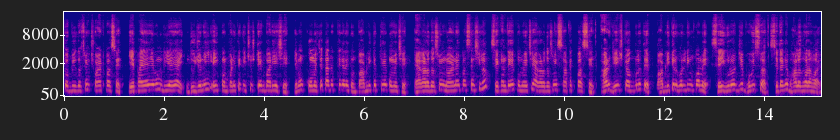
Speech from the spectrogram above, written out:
চব্বিশ দশমিক ছয় আট পার্সেন্ট এফআইআই এবং ডিআইআই দুজনেই এই কোম্পানিতে কিছু স্টেক বাড়িয়েছে এবং কমেছে কাদের থেকে? দেখুন পাবলিকের থেকে কমেছে। এগারো দশমিক নয় নয় পার্সেন্ট ছিল, সেখান থেকে কমেছে এগারো দশমিক সাত এক পার্সেন্ট আর যে স্টকগুলোতে পাবলিকের হোল্ডিং কমে, সেইগুলোর যে ভবিষ্যৎ সেটাকে ভালো ধরা হয়।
